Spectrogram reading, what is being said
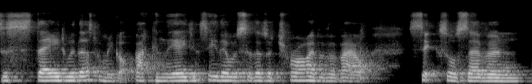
just stayed with us when we got back in the agency. There was so there's a tribe of about six or seven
